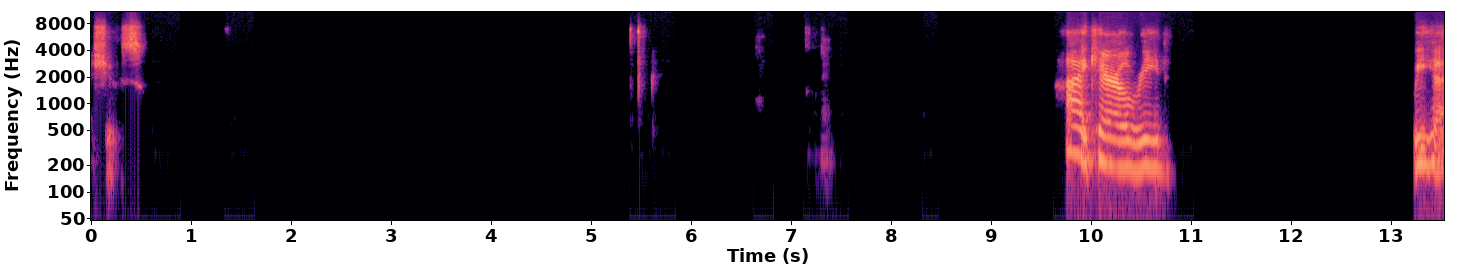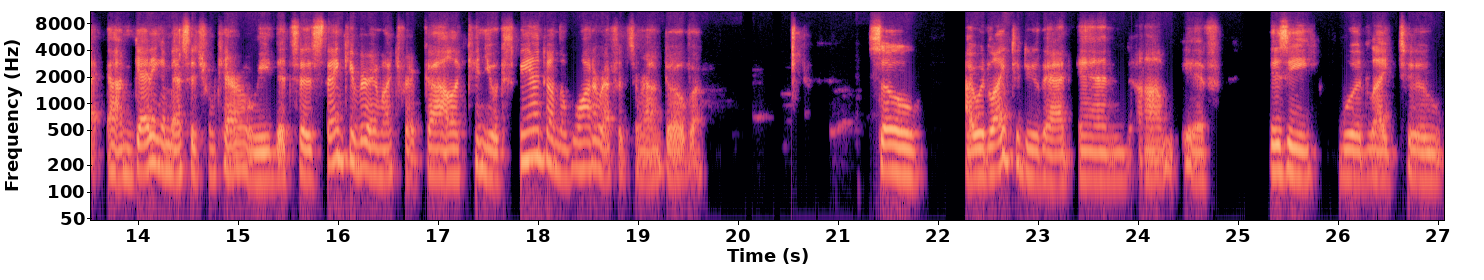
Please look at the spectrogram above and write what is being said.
issues. Hi, Carol Reed. We ha- I'm getting a message from Carol Reed that says, thank you very much, Rep. Garlick. Can you expand on the water efforts around Dover? So I would like to do that. And um, if Izzy would like to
